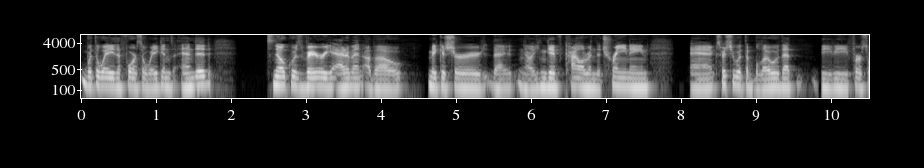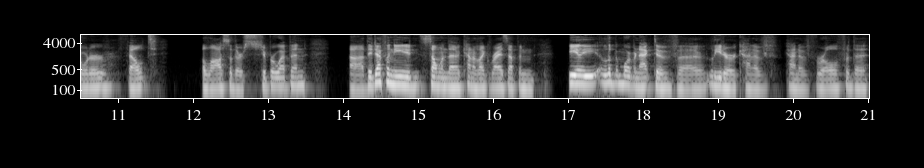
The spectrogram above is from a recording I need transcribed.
with the way the Force Awakens ended, Snoke was very adamant about making sure that you know he can give Kylo Ren the training, and especially with the blow that the First Order felt, the loss of their super weapon, uh, they definitely need someone to kind of like rise up and be a, little bit more of an active uh, leader kind of kind of role for the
